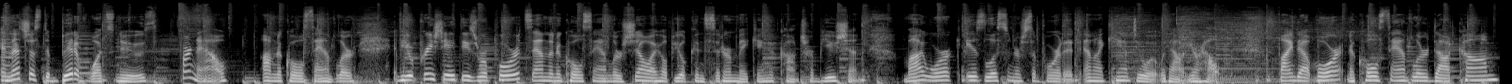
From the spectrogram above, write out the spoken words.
And that's just a bit of what's news for now. I'm Nicole Sandler. If you appreciate these reports and the Nicole Sandler Show, I hope you'll consider making a contribution. My work is listener supported, and I can't do it without your help. Find out more at NicoleSandler.com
